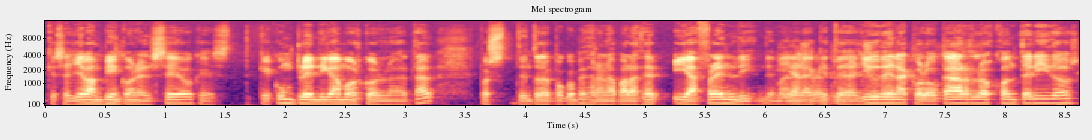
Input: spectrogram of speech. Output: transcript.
que, se llevan bien con el SEO, que, que cumplen, digamos, con la tal, pues dentro de poco empezarán a aparecer IA friendly, de manera que te ayuden a colocar los contenidos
